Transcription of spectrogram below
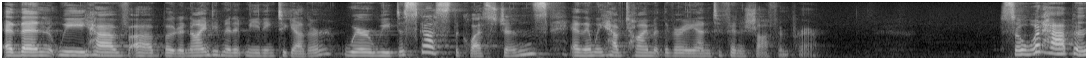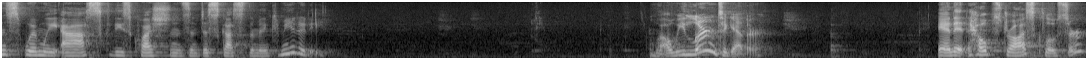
And then we have uh, about a 90 minute meeting together where we discuss the questions, and then we have time at the very end to finish off in prayer. So, what happens when we ask these questions and discuss them in community? Well, we learn together. And it helps draw us closer,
